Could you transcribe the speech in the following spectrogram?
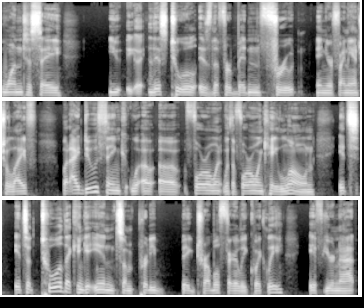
one to say you uh, this tool is the forbidden fruit in your financial life. But I do think a, a 401 with a 401k loan, it's it's a tool that can get you in some pretty big trouble fairly quickly if you're not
